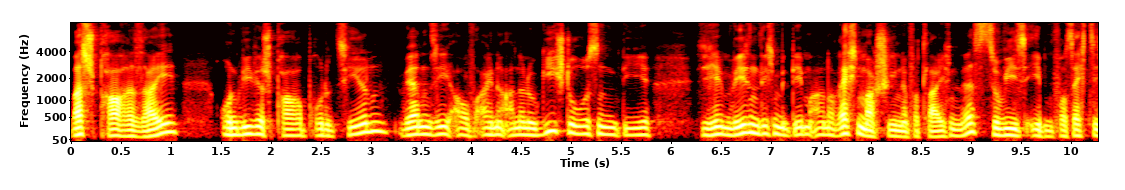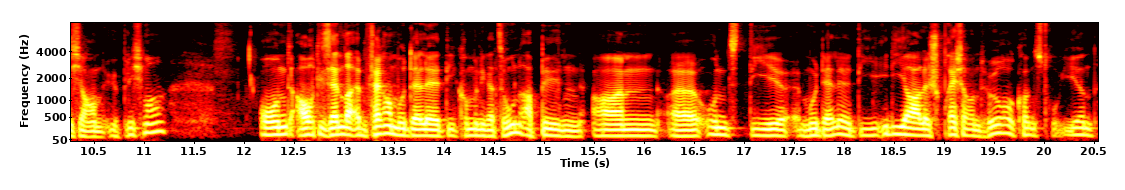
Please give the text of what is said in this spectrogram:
was Sprache sei und wie wir Sprache produzieren, werden Sie auf eine Analogie stoßen, die sich im Wesentlichen mit dem einer Rechenmaschine vergleichen lässt, so wie es eben vor 60 Jahren üblich war und auch die Sender-Empfänger-Modelle, die Kommunikation abbilden ähm, äh, und die Modelle, die ideale Sprecher und Hörer konstruieren,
